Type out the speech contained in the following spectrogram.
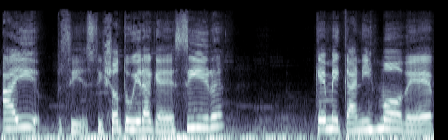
hay, si, si yo tuviera que decir qué mecanismo de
